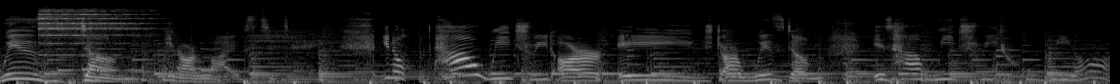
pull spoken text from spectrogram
wisdom in our lives today. You know, how we treat our aged, our wisdom, is how we treat who we are.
